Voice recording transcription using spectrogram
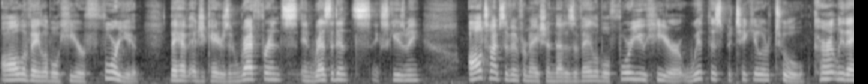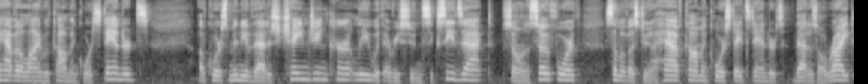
all available here for you. They have educators in reference, in residence, excuse me, all types of information that is available for you here with this particular tool. Currently, they have it aligned with Common Core standards. Of course, many of that is changing currently with Every Student Succeeds Act, so on and so forth. Some of us do not have Common Core state standards. That is all right.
